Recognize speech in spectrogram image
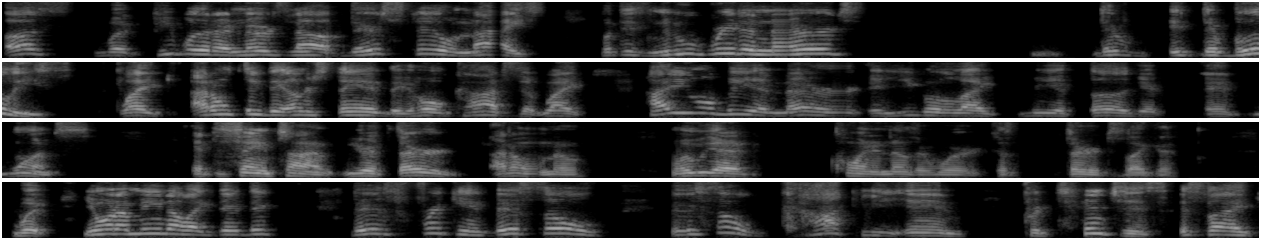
us, but people that are nerds now, they're still nice. But this new breed of nerds, they're they're bullies. Like I don't think they understand the whole concept. Like, how you gonna be a nerd and you gonna like be a thug at, at once at the same time? You're a third. I don't know. Well, we gotta coin another word because third's like a. But you know what I mean? Like they're they're they're freaking. They're so they're so cocky and pretentious. It's like,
